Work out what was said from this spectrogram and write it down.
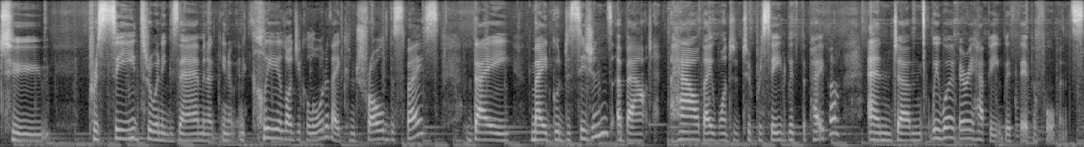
to proceed through an exam in a, you know, in a clear logical order. They controlled the space. They made good decisions about how they wanted to proceed with the paper and um, we were very happy with their performance.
